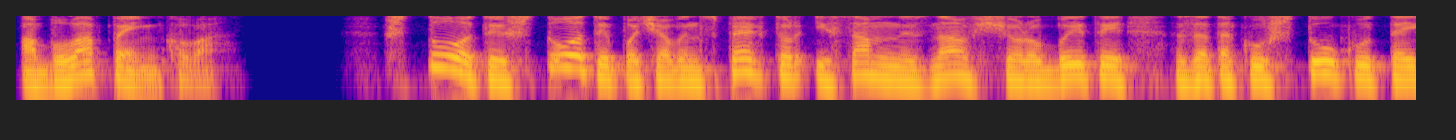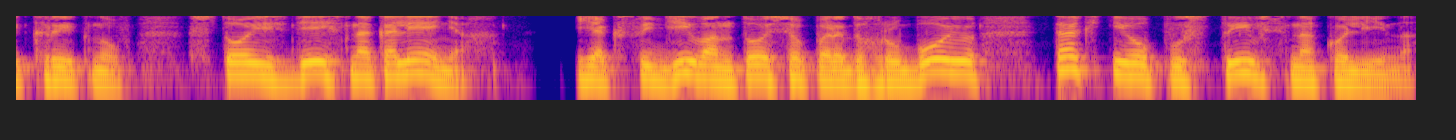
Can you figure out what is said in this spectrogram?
а була пенькова. Що ти, що ти? почав інспектор і сам не знав, що робити за таку штуку, та й крикнув Стой здесь на коленях. Як сидів Антосьо перед грубою, так і опустився на коліна.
